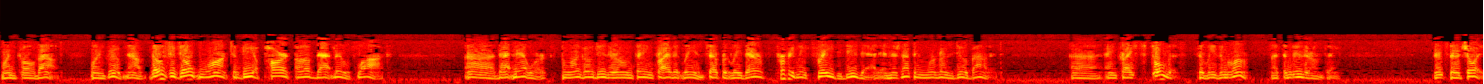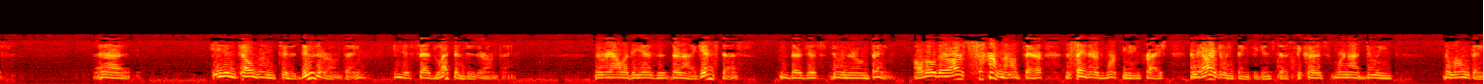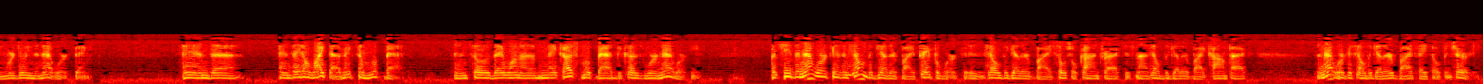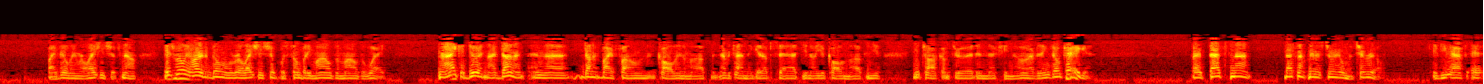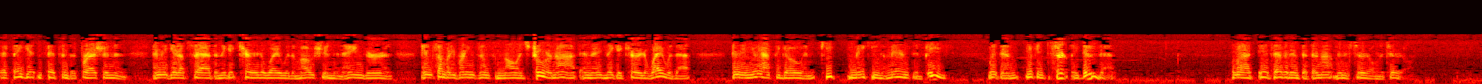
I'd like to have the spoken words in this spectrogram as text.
one called out one group. Now, those who don't want to be a part of that little flock uh, that network and want to go do their own thing privately and separately, they're perfectly free to do that, and there's nothing we're going to do about it. Uh, and Christ told us to leave them alone, let them do their own thing. That's their choice. Uh, he didn't tell them to do their own thing. He just said, let them do their own thing. The reality is that they're not against us. They're just doing their own thing. Although there are some out there that say they're working in Christ, and they are doing things against us because we're not doing the lone thing, we're doing the network thing. And uh, and they don't like that. It makes them look bad. And so they want to make us look bad because we're networking. But see, the network isn't held together by paperwork. It isn't held together by social contracts. It's not held together by compacts. The network is held together by faith, hope, and charity, by building relationships. Now, it's really hard to build a relationship with somebody miles and miles away. Now, I could do it, and I've done it, and uh, done it by phone and calling them up. And every time they get upset, you know, you call them up and you you talk them through it, and next you know, everything's okay again. But that's not that's not ministerial material. If you have, if they get in fits and depression and and they get upset and they get carried away with emotion and anger and and somebody brings them some knowledge, true or not, and they they get carried away with that, and then you have to go and keep making amends and peace with them. You can certainly do that, but it's evident that they're not ministerial material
